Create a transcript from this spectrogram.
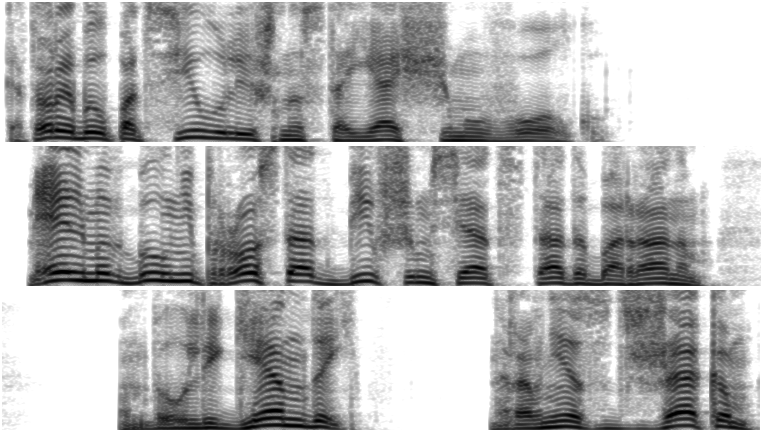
который был под силу лишь настоящему волку. Мельмот был не просто отбившимся от стада бараном. Он был легендой, наравне с Джеком,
